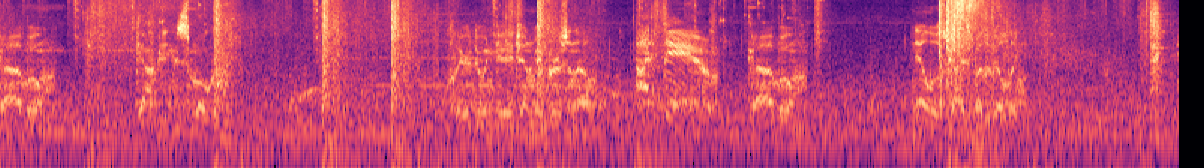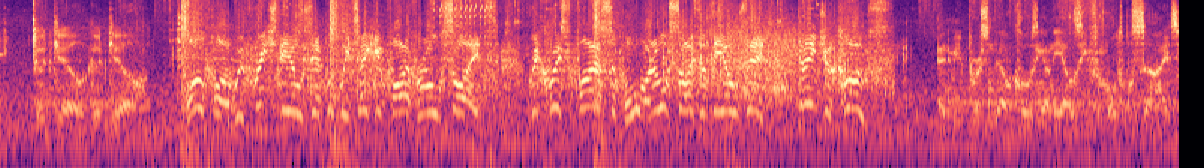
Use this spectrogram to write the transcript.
Kaboom. Copy. Smoke Clear to engage enemy personnel. Hot damn! Kaboom. Nail those guys by the building. Good kill, good kill. Wildfire, we've reached the LZ, but we're taking fire from all sides. Request fire support on all sides of the LZ. Danger close. Enemy personnel closing on the LZ from multiple sides.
